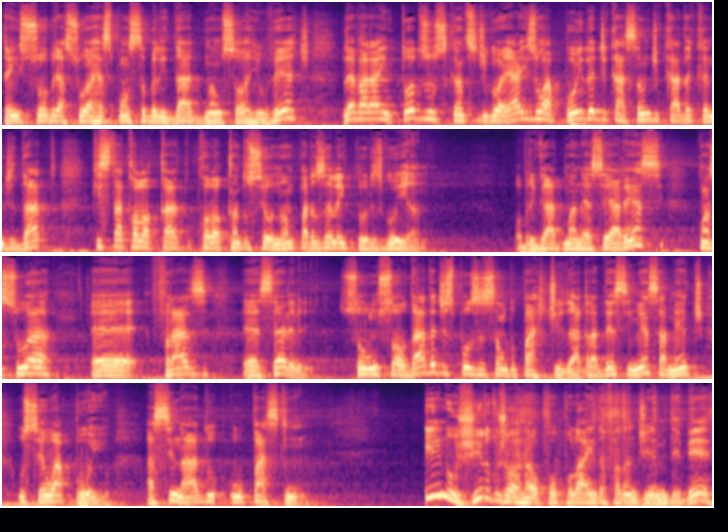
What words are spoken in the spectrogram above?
Tem sobre a sua responsabilidade não só Rio Verde, levará em todos os cantos de Goiás o apoio e dedicação de cada candidato que está colocado, colocando o seu nome para os eleitores goianos. Obrigado, Mané Cearense, com a sua eh, frase eh, célebre. Sou um soldado à disposição do partido. Agradeço imensamente o seu apoio. Assinado o Pasquim. E no giro do Jornal Popular, ainda falando de MDB,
